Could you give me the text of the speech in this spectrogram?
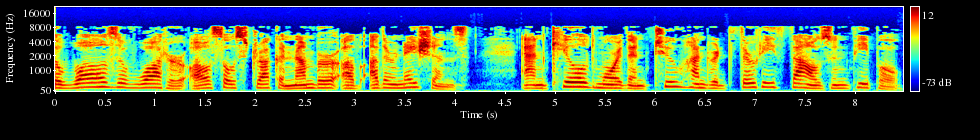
The walls of water also struck a number of other nations and killed more than 230,000 people.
